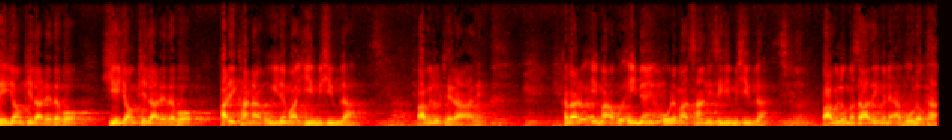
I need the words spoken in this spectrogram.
လေကြောင့်ဖြစ်လာတဲ့သဘောရေကြောင့်ဖြစ်လာတဲ့သဘောဟာဒီခန္ဓာကိုယ်ကြီးထဲမှာရေမရှိဘူးလားဘာဖြစ်လို့ထဲတာလဲခင်ဗျားတို့အိမ်မှာအခုအိမ်ပြန်ရင်အိုးထဲမှာဆန်းနေစီတွေမရှိဘူးလားဘာဖြစ်လို့မစားသေးဘဲနဲ့အပိုးလောက်တာ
